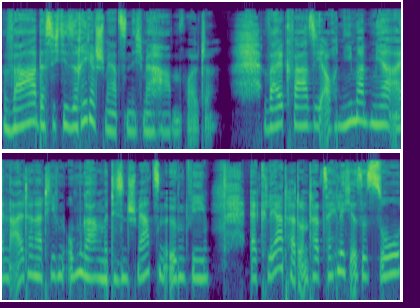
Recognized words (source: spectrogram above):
war, dass ich diese Regelschmerzen nicht mehr haben wollte weil quasi auch niemand mir einen alternativen Umgang mit diesen Schmerzen irgendwie erklärt hat. Und tatsächlich ist es so,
